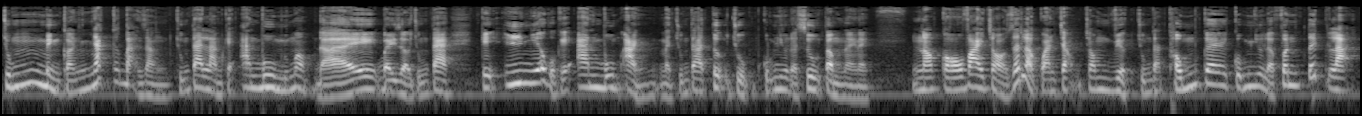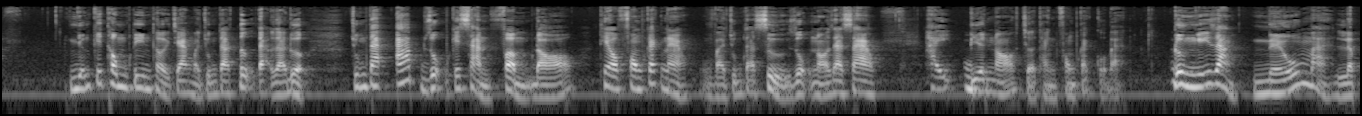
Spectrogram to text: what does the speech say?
Chúng mình có nhắc các bạn rằng chúng ta làm cái album đúng không? Đấy, bây giờ chúng ta, cái ý nghĩa của cái album ảnh mà chúng ta tự chụp cũng như là sưu tầm này này, nó có vai trò rất là quan trọng trong việc chúng ta thống kê cũng như là phân tích lại những cái thông tin thời trang mà chúng ta tự tạo ra được. Chúng ta áp dụng cái sản phẩm đó theo phong cách nào và chúng ta sử dụng nó ra sao. Hãy biến nó trở thành phong cách của bạn. Đừng nghĩ rằng nếu mà lập,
